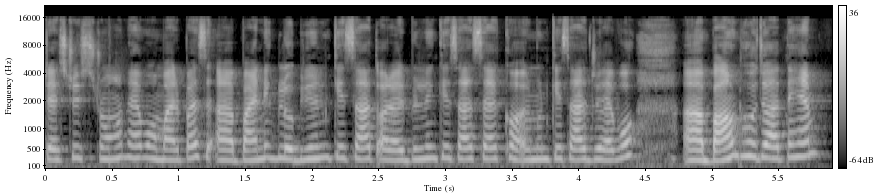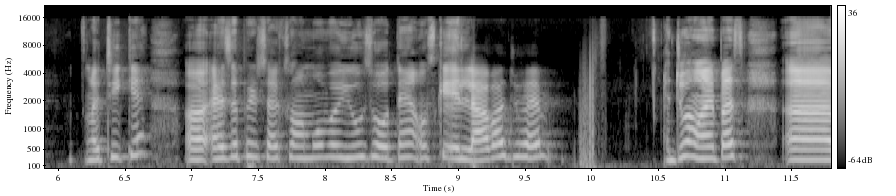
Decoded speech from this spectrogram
टेस्टोस्ट्रॉन है, वो हमारे पास बाइंडिंग ग्लोबिन के साथ और एल्बुलिन के साथ सेक्स हार्मोन के साथ जो है वो बाउंड हो जाते हैं। ठीक है? एज अ फिर सेक्स हार्मोन वो यूज़ होते हैं। उसके अलावा जो है जो हमारे पास आ,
